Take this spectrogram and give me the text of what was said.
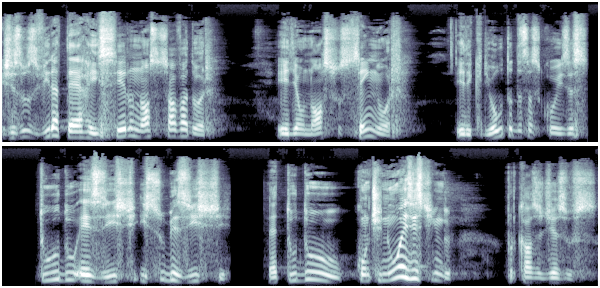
Jesus vir à terra e ser o nosso Salvador, ele é o nosso Senhor. Ele criou todas as coisas, tudo existe e subsiste, né? tudo continua existindo por causa de Jesus.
